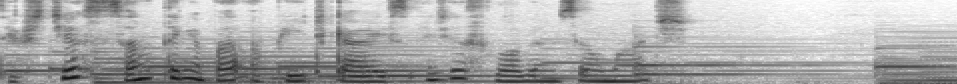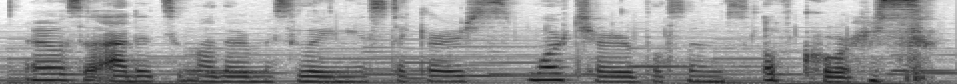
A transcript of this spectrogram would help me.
There's just something about a peach, guys. I just love him so much. I also added some other miscellaneous stickers, more cherry blossoms, of course.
